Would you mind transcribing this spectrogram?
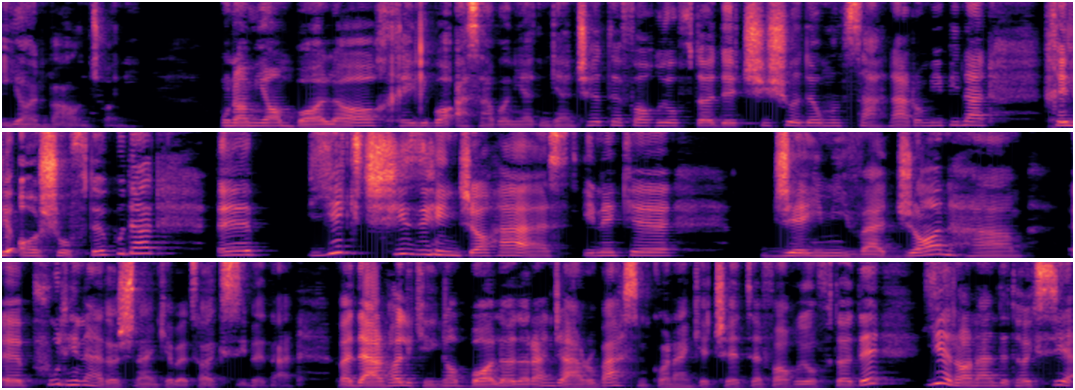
ایان و آنتونی. اونا میان بالا خیلی با عصبانیت میگن چه اتفاقی افتاده؟ چی شده؟ اون صحنه رو می‌بینن. خیلی آشفته بودن. یک چیزی اینجا هست اینه که جیمی و جان هم پولی نداشتن که به تاکسی بدن و در حالی که اینا بالا دارن جر و بحث می‌کنن که چه اتفاقی افتاده یه راننده تاکسی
